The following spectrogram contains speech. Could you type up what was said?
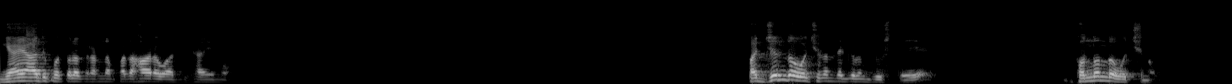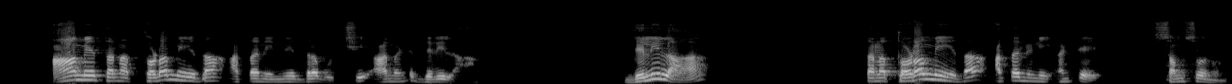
న్యాయాధిపతుల గ్రంథం పదహారవ అధ్యాయము. పద్దెనిమిదో వచనం దగ్గర చూస్తే పంతొమ్మిదో వచనం. ఆమె తన తొడ మీద అతని నిద్రబుచ్చి ఆమె అంటే దెలీలా. దెలీలా తన తొడ మీద అతనిని అంటే సంసోను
